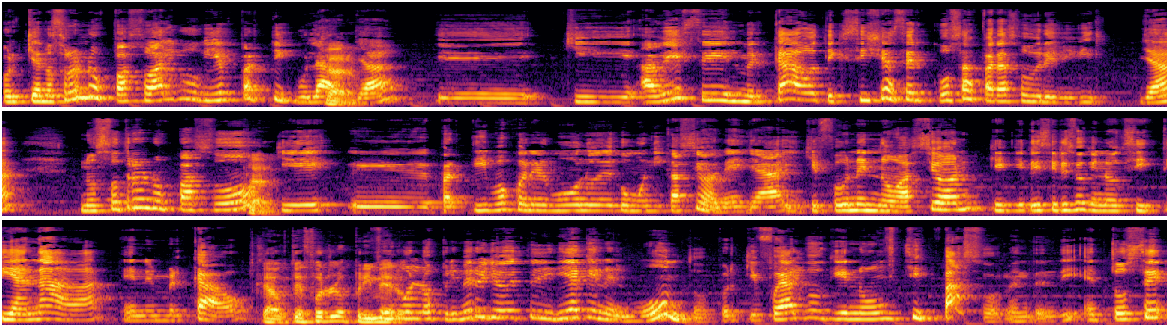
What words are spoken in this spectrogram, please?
Porque a nosotros nos pasó algo bien particular, Claro. ¿ya? Eh, que a veces el mercado te exige hacer cosas para sobrevivir, ¿ya? nosotros nos pasó Claro. que eh, partimos con el módulo de comunicaciones, ¿ya? Y que fue una innovación, ¿qué quiere decir eso? Que no existía nada en el mercado. Claro, ustedes fueron los primeros. Fuimos los primeros, yo te diría que en el mundo, porque fue algo que no un chispazo, ¿me entendí? Entonces,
